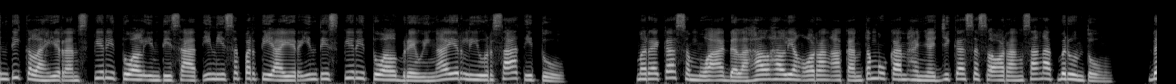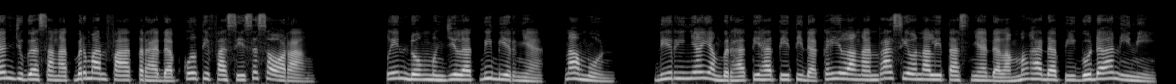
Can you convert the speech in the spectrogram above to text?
Inti kelahiran spiritual inti saat ini seperti air inti spiritual brewing air liur saat itu. Mereka semua adalah hal-hal yang orang akan temukan hanya jika seseorang sangat beruntung, dan juga sangat bermanfaat terhadap kultivasi seseorang. Lindong menjilat bibirnya, namun, dirinya yang berhati-hati tidak kehilangan rasionalitasnya dalam menghadapi godaan ini.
